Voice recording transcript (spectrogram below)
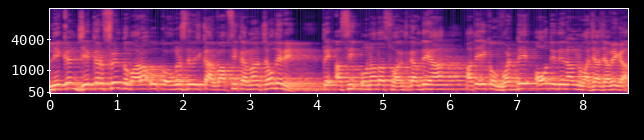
ਲੇਕਿਨ ਜੇਕਰ ਫਿਰ ਦੁਬਾਰਾ ਉਹ ਕਾਂਗਰਸ ਦੇ ਵਿੱਚ ਘਰ ਵਾਪਸੀ ਕਰਨਾ ਚਾਹੁੰਦੇ ਨੇ, ਤੇ ਅਸੀਂ ਉਹਨਾਂ ਦਾ ਸਵਾਗਤ ਕਰਦੇ ਹਾਂ ਅਤੇ ਇੱਕ ਵੱਡੇ ਅਹੁਦੇ ਦੇ ਨਾਲ ਨਵਾਜਿਆ ਜਾਵੇਗਾ।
